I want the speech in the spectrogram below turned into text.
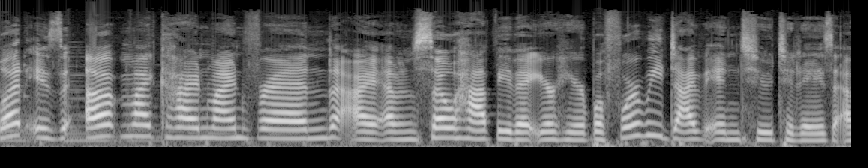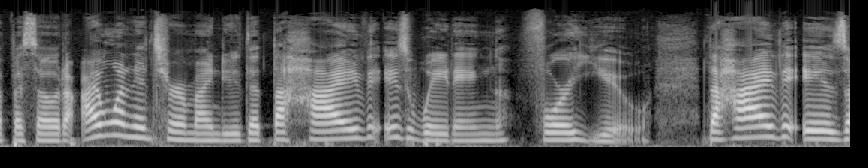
What is up, my kind mind friend? I am so happy that you're here. Before we dive into today's episode, I wanted to remind you that the Hive is waiting for you. The Hive is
